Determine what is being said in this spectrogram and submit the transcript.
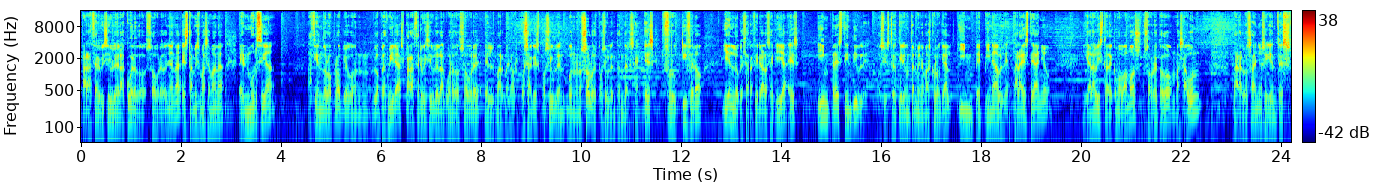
para hacer visible el acuerdo sobre Doñana. Esta misma semana en Murcia, haciendo lo propio con López Miras para hacer visible el acuerdo sobre el Mar Menor. O sea que es posible, bueno, no solo es posible entenderse, es fructífero y en lo que se refiere a la sequía es imprescindible, o si usted quiere un término más coloquial, impepinable para este año y a la vista de cómo vamos, sobre todo, más aún, para los años siguientes.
